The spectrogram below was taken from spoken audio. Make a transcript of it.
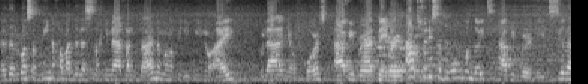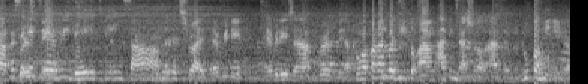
na dalawa sa pinakamadalas na kinakanta ng mga Pilipino ay, hulaan niyo of course, Happy Birthday. birthday. Actually sa buong mundo, it's Happy Birthday. It's still Happy Kasi it's Birthday. every day, it's being sung. Yeah, that's right, every day. Every day is a happy birthday. At pumapangalawa dito ang ating national anthem? Lupang Hinira.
